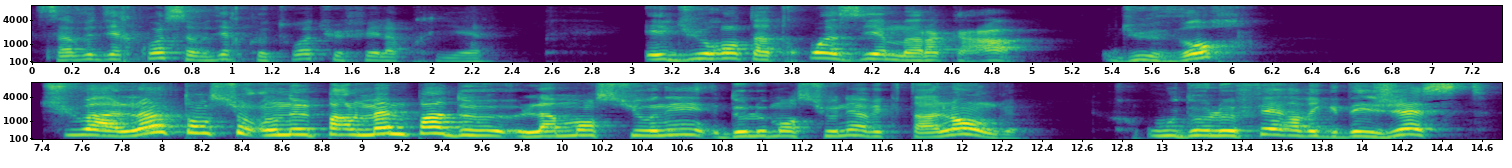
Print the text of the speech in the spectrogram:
Ça veut dire quoi? Ça veut dire que toi, tu fais la prière. Et durant ta troisième raka'a du dhor, tu as l'intention, on ne parle même pas de la mentionner, de le mentionner avec ta langue ou de le faire avec des gestes,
